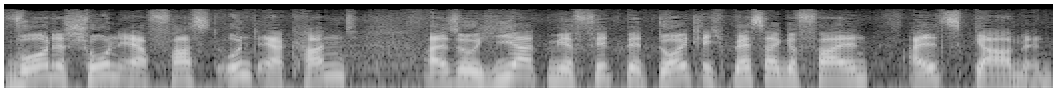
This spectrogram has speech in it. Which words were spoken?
wurde schon erfasst und erkannt. Also hier hat mir Fitbit deutlich besser gefallen als Garmin.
